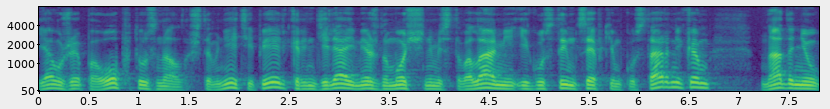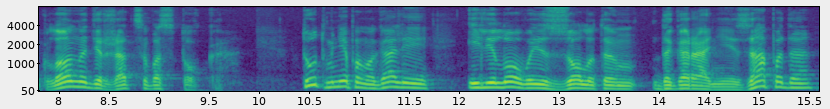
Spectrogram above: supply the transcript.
Я уже по опыту знал, что мне теперь, кренделяя между мощными стволами и густым цепким кустарником, надо неуклонно держаться востока. Тут мне помогали и лиловые с золотом догорание запада,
